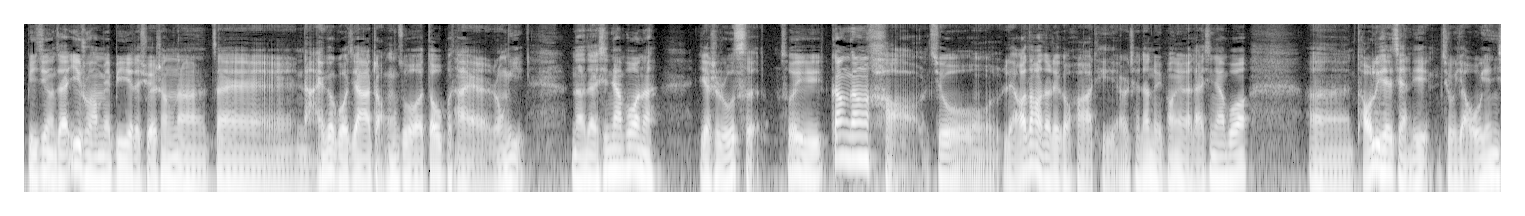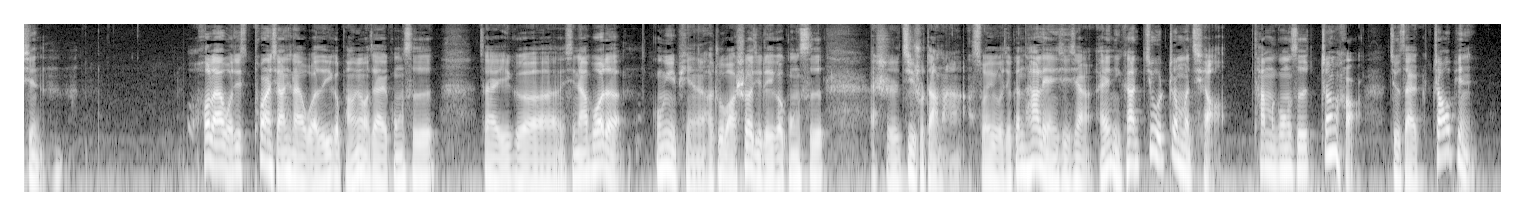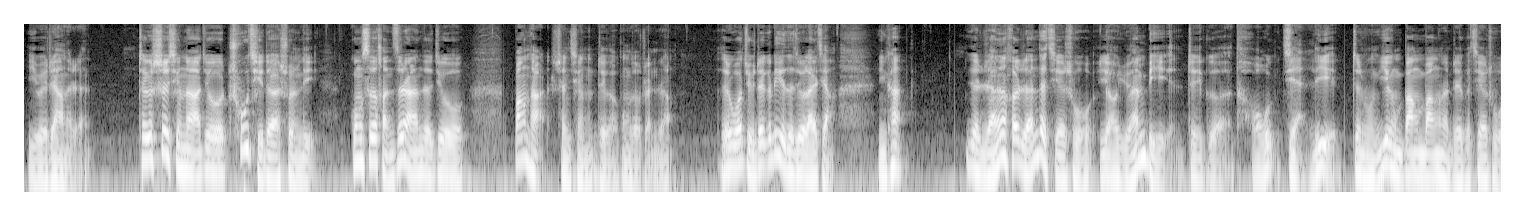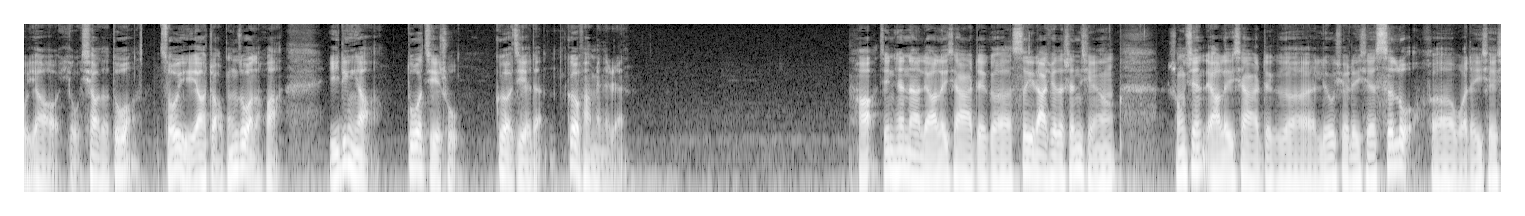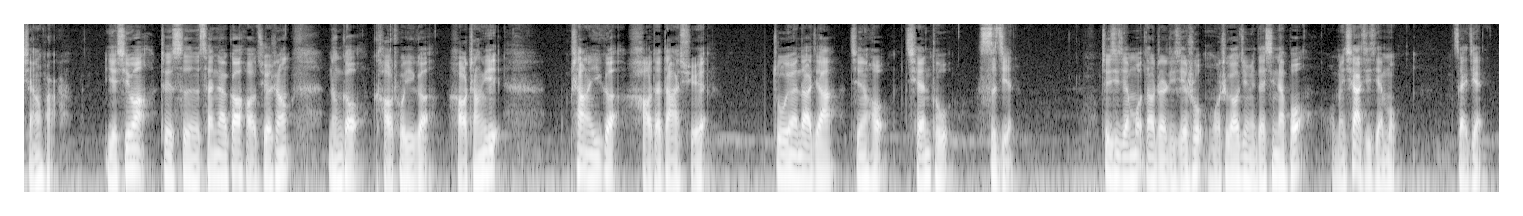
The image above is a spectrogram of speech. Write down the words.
毕竟在艺术方面毕业的学生呢，在哪一个国家找工作都不太容易，那在新加坡呢也是如此，所以刚刚好就聊到的这个话题，而且他女朋友也来新加坡，呃，投了一些简历，就杳无音信。后来我就突然想起来，我的一个朋友在公司，在一个新加坡的工艺品和珠宝设计的一个公司，是技术大拿，所以我就跟他联系一下。哎，你看，就这么巧，他们公司正好就在招聘一位这样的人，这个事情呢就出奇的顺利，公司很自然的就帮他申请这个工作准证。所以我举这个例子就来讲，你看。人和人的接触要远比这个投简历这种硬邦邦的这个接触要有效的多，所以要找工作的话，一定要多接触各界的各方面的人。好，今天呢聊了一下这个私立大学的申请，重新聊了一下这个留学的一些思路和我的一些想法，也希望这次参加高考的学生能够考出一个好成绩，上一个好的大学。祝愿大家今后前途。似锦，这期节目到这里结束。我是高俊伟，在新加坡。我们下期节目再见。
